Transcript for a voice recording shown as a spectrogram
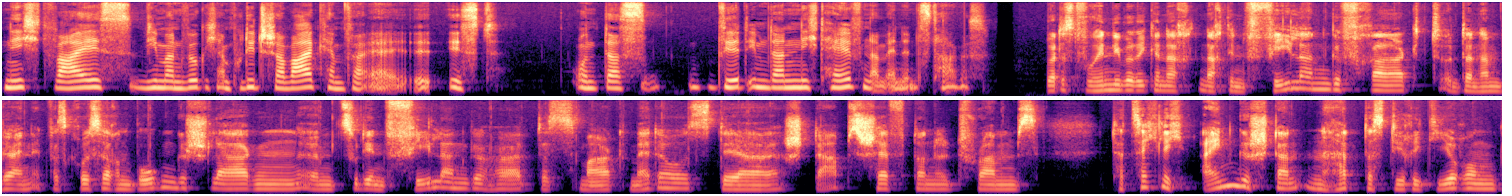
nicht weiß, wie man wirklich ein politischer Wahlkämpfer ist. Und das wird ihm dann nicht helfen am Ende des Tages. Du hattest vorhin, liebe Rike, nach, nach den Fehlern gefragt und dann haben wir einen etwas größeren Bogen geschlagen. Ähm, zu den Fehlern gehört, dass Mark Meadows, der Stabschef Donald Trumps, tatsächlich eingestanden hat, dass die Regierung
